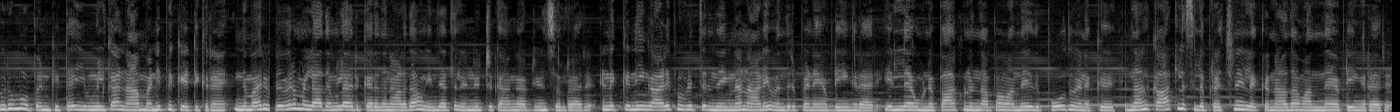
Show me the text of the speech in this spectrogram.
குருமூப்பன் கிட்ட இவங்களுக்கா நான் மன்னிப்பு கேட்டுக்கிறேன். இந்த மாதிரி விவரம் இல்லாதவங்களா இருக்கிறதுனால தான் அவங்க இந்த இடத்துல நின்றுட்டு இருக்காங்க அப்படின்னு சொல்றாரு. எனக்கு நீங்க அழைப்பு விடுத்திருந்தீங்கன்னா நானே வந்திருப்பேனே அப்படிங்கிறாரு. இல்ல உன்னை பார்க்கணும் தான்ப்பா வந்தேன். இது போதும் எனக்கு. இதனால காட்டுல சில பிரச்சனைகள் இருக்கிறனால தான் வந்தேன் அப்படிங்கிறாரு.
